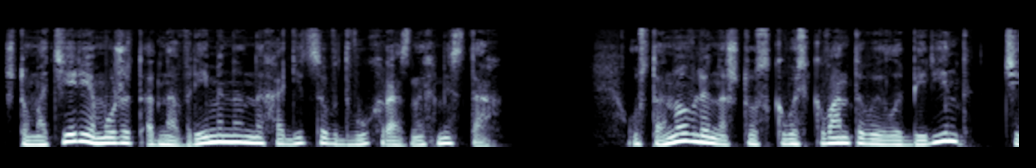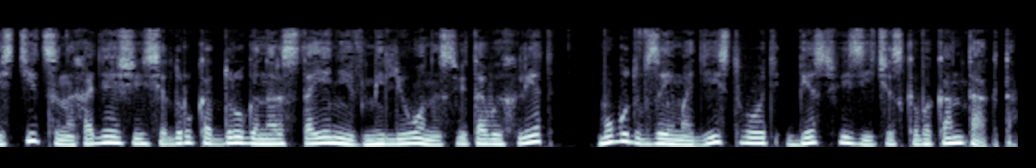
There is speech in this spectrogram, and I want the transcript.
что материя может одновременно находиться в двух разных местах. Установлено, что сквозь квантовый лабиринт частицы, находящиеся друг от друга на расстоянии в миллионы световых лет, могут взаимодействовать без физического контакта.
